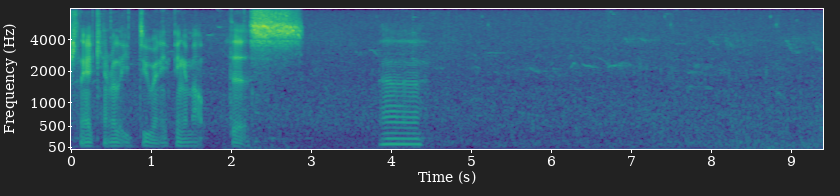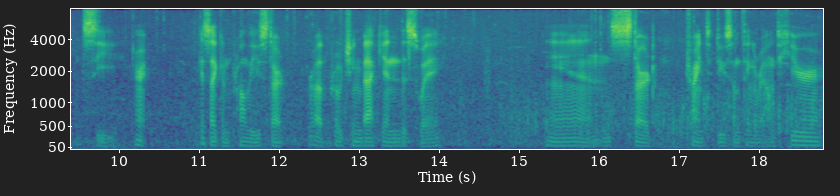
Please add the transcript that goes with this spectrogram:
Fortunately, I can't really do anything about this. Uh. Let's see. Alright. I guess I can probably start approaching back in this way. And start trying to do something around here.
